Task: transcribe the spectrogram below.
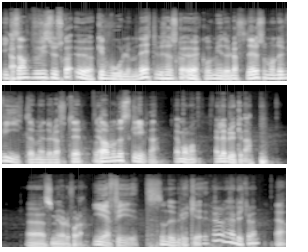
Ikke Ja. sant? For Hvis du skal øke volumet ditt, Hvis du skal øke hvor mye du løfter, så må du vite hvor mye du løfter. Og Ja. da må du skrive ned. Det må man. Eller bruke en app uh, som gjør det for deg. Yefit, som du bruker. Ja, jeg liker det.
